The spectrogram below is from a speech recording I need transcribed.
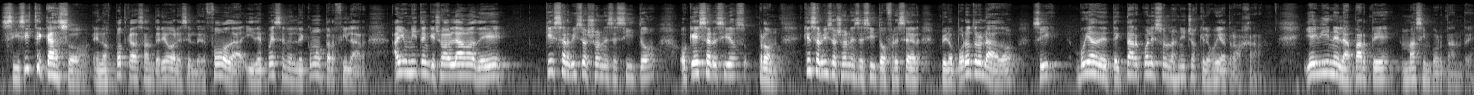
Si hiciste caso en los podcasts anteriores, el de FODA y después en el de cómo perfilar, hay un ítem que yo hablaba de qué servicios yo necesito o qué servicios, perdón, qué servicios yo necesito ofrecer, pero por otro lado, ¿sí? voy a detectar cuáles son los nichos que los voy a trabajar. Y ahí viene la parte más importante.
